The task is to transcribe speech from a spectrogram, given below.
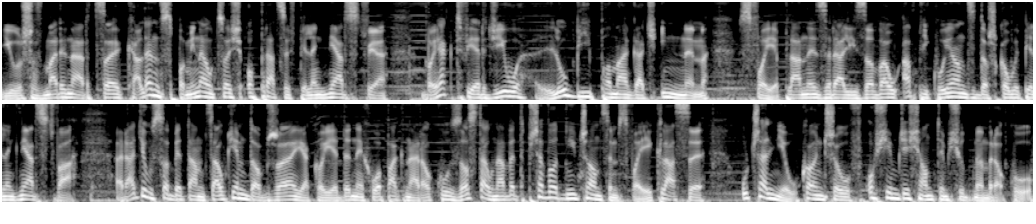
Już w marynarce Kalen wspominał coś o pracy w pielęgniarstwie, bo jak twierdził, lubi pomagać innym. Swoje plany zrealizował aplikując do szkoły pielęgniarstwa. Radził sobie tam całkiem dobrze, jako jedyny chłopak na roku został nawet przewodniczącym swojej klasy. Uczelnię ukończył w 87 roku.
